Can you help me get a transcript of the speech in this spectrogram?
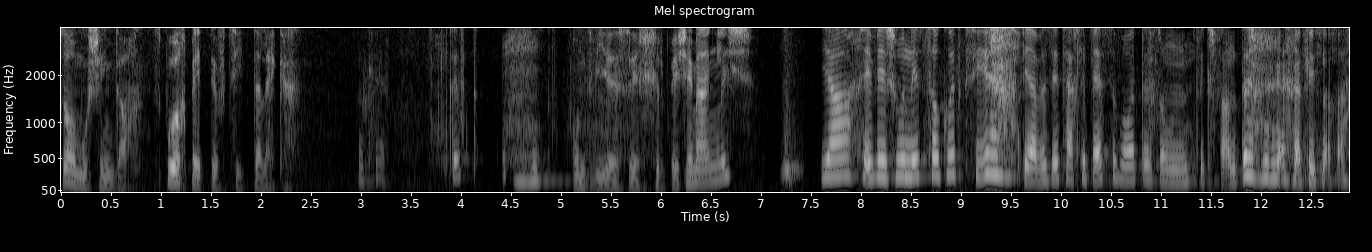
So, Mushinga, das Buch bitte auf die Seite legen. Okay. Gut. Und wie sicher bist du im Englisch? Ja, ich war schon nicht so gut. Gewesen. Ich bin aber ein bisschen besser geworden, darum bin ich gespannt, wie es nachher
